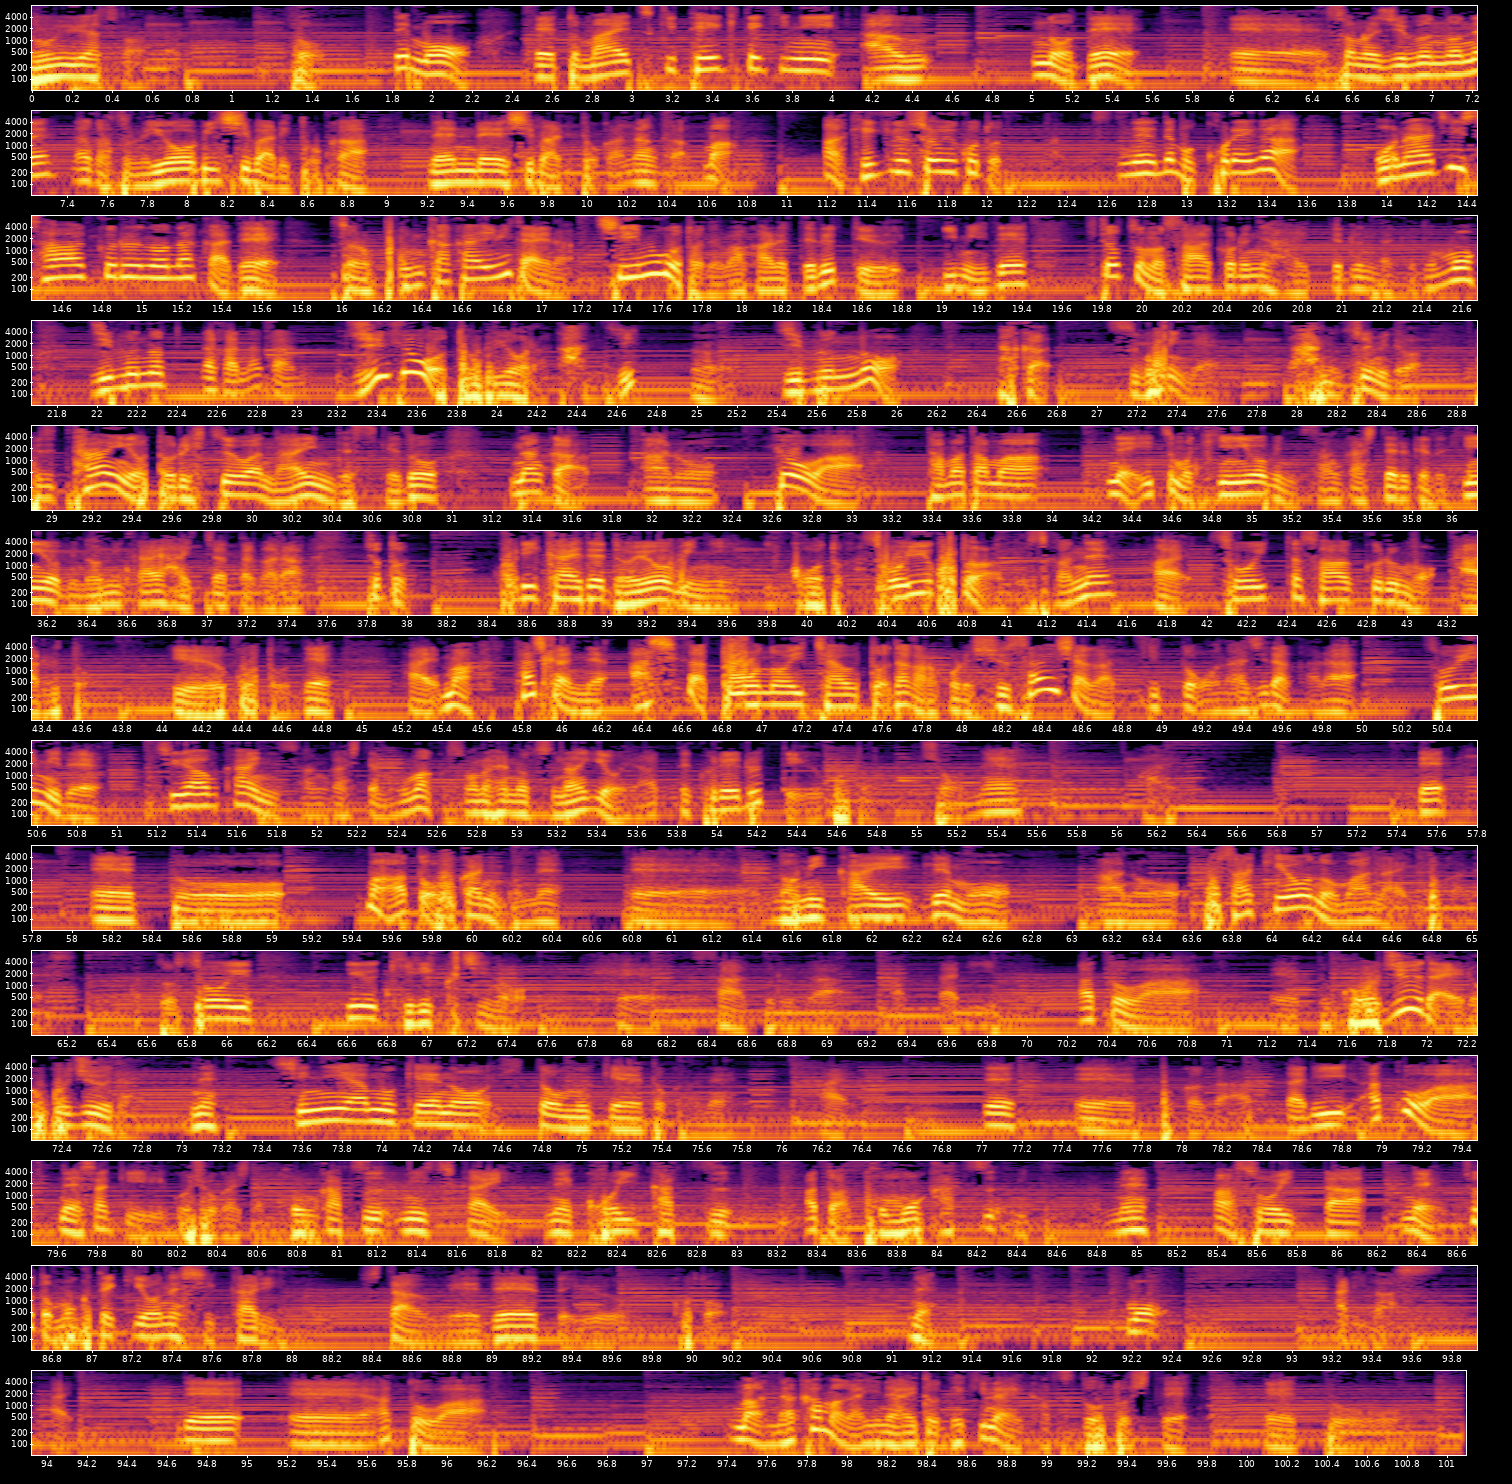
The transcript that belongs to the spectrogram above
どういうやつなんだろう。そう。でも、えっと、毎月定期的に会うので、えー、その自分のね、なんかその曜日縛りとか、年齢縛りとか、なんか、まあ、まあ結局そういうことなんですね。でもこれが同じサークルの中で、その分科会みたいなチームごとで分かれてるっていう意味で、一つのサークルに入ってるんだけども、自分の、だからなんか授業を取るような感じ？うん。自分の、なんか、すごいね。あの、そういう意味では、別に単位を取る必要はないんですけど、なんか、あの、今日はたまたま、ね、いつも金曜日に参加してるけど、金曜日飲み会入っちゃったから、ちょっと振り替えで土曜日に行こうとか、そういうことなんですかね。はい。そういったサークルもあるということで、はい。まあ、確かにね、足が遠のいちゃうと、だからこれ主催者がきっと同じだから、そういう意味で違う会に参加してもうまくその辺のつなぎをやってくれるっていうことなんでしょうね。はい。で、えー、っと、まあ、あと他にもね、えー、飲み会でも、あの、お酒を飲まないとかね、あとそういう、いう切り口の、えー、サークルがあったり、あとは、えっ、と、50代、60代、ね、シニア向けの人向けとかね、はい。で、えー、とかがあったり、あとはね、さっきご紹介した婚活に近いね、恋活、あとは友活みたいなね、まあそういったね、ちょっと目的をね、しっかりした上でっていうこと、ね、もあります。はい。で、えー、あとは、まあ仲間がいないとできない活動として、えっ、と、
